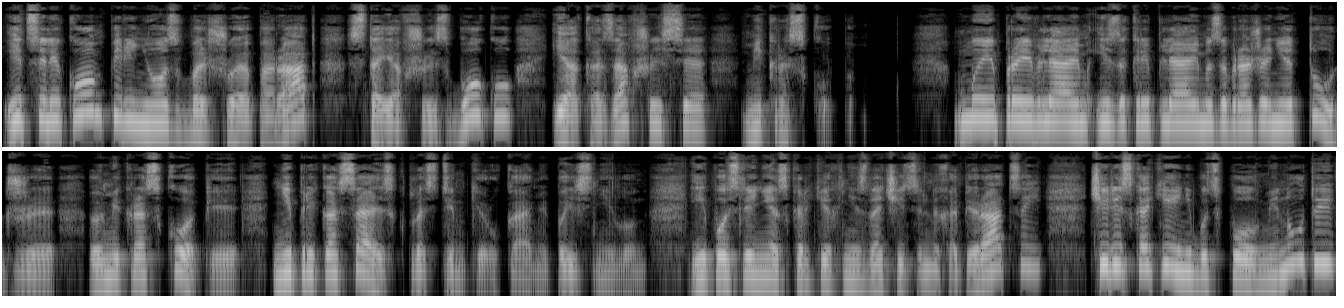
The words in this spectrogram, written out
и целиком перенес в большой аппарат, стоявший сбоку и оказавшийся микроскопом. Мы проявляем и закрепляем изображение тут же, в микроскопе, не прикасаясь к пластинке руками, — пояснил он. И после нескольких незначительных операций, через какие-нибудь полминуты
